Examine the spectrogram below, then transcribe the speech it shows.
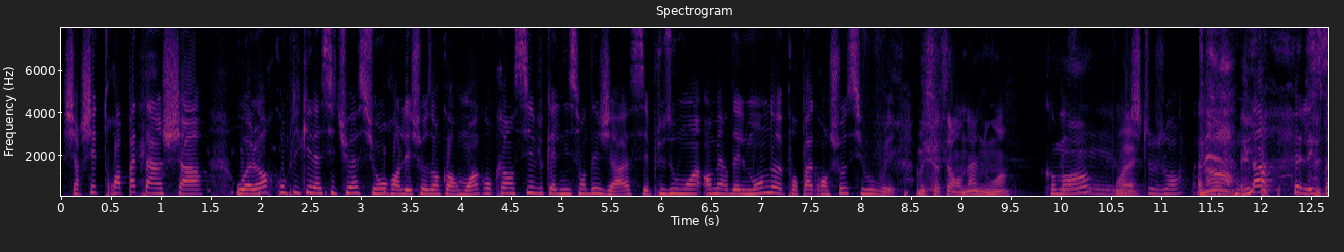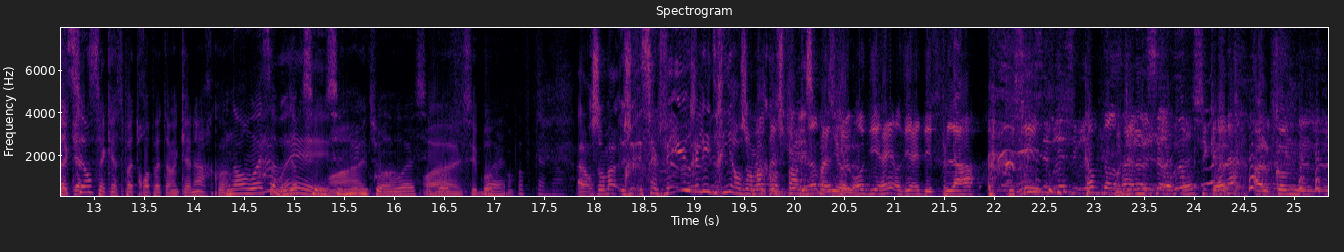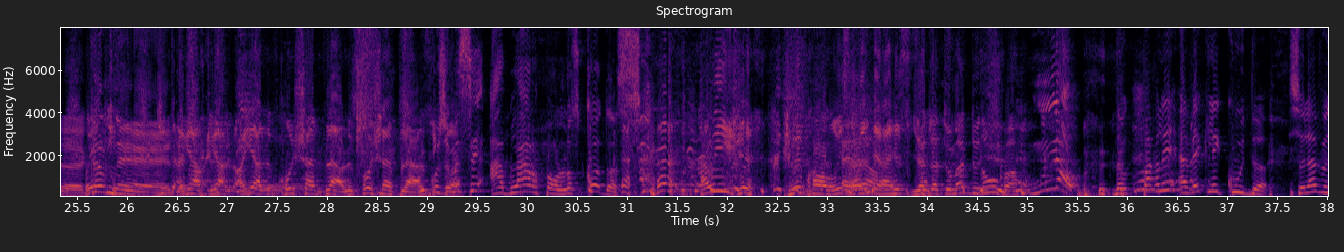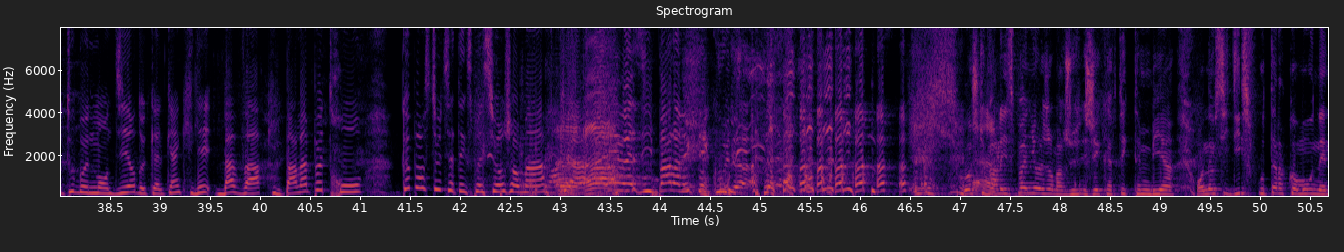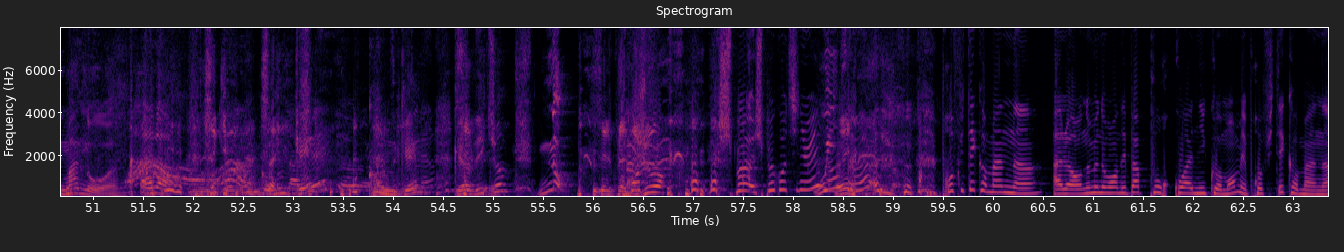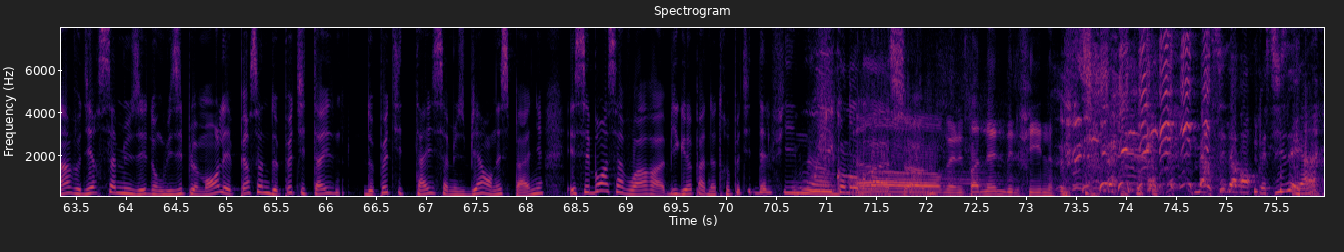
Chercher trois pattes à un chat, ou alors compliquer la situation, rendre les choses encore moins compréhensibles qu'elles n'y sont déjà. C'est plus ou moins emmerder le monde pour pas grand chose si vous voulez. Mais ça, ça en a, nous, hein. Comment Ouais. Riche toujours. Non, Non, c'est ça, casse, ça casse pas trois pattes à un canard, quoi. Non, ouais, ça Ah veut dire que c'est ouais. c'est Ouais, nul, tu quoi. vois. Ouais, c'est Ouais, bof. c'est Ouais. Alors Jean-Marc, je- ça le fait hurler de rire Jean-Marc quand je parle espagnol. On dirait, on dirait des plats. Tu sais, comme dans On dirait un un serveur, c'est Voilà. Euh, Oui, qui- qui- regarde, regarde, regarde le prochain plat, le prochain plat. Le c'est prochain quoi c'est hablar por los codos. Ah oui, je, je vais prendre, oui, ça m'intéresse. Il y a de la tomate dedans ou pas? Non Donc parler avec les coudes. Cela veut tout bonnement dire de quelqu'un qu'il est bavard, qu'il parle un peu trop. Que penses-tu de cette expression, Jean-Marc Allez, vas-y, parle avec tes coudes. Moi je te parle espagnol Jean-Marc, je- j'ai capté que t'aimes bien. On a aussi disfrutar como un hermano. Alors, C'est que- ça- Con qué ¿Qué has dicho Non c'est le plat du jour. je peux, je peux continuer Oui. Profiter comme un nain. Alors, ne me demandez pas pourquoi ni comment, mais profiter comme un nain veut dire s'amuser. Donc, visiblement, les personnes de petite taille, de petite taille s'amusent bien en Espagne. Et c'est bon à savoir. Big up à notre petite Delphine. Oui qu'on embrasse. Oh, mais elle est pas naine, Delphine. Merci d'avoir précisé. hein.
